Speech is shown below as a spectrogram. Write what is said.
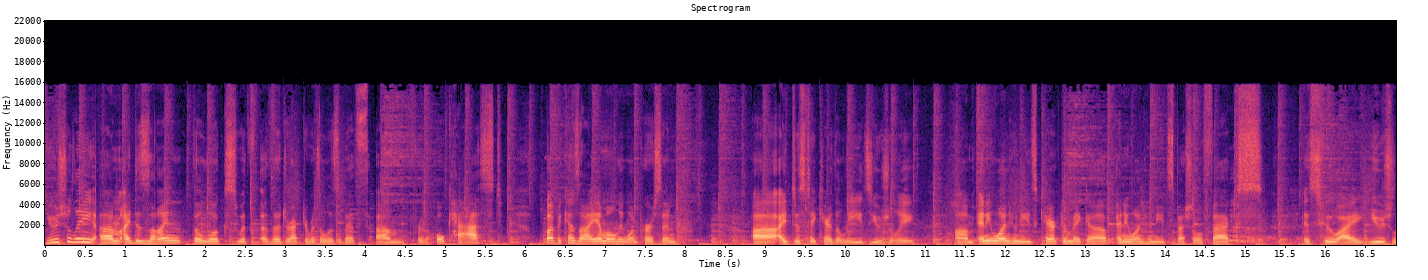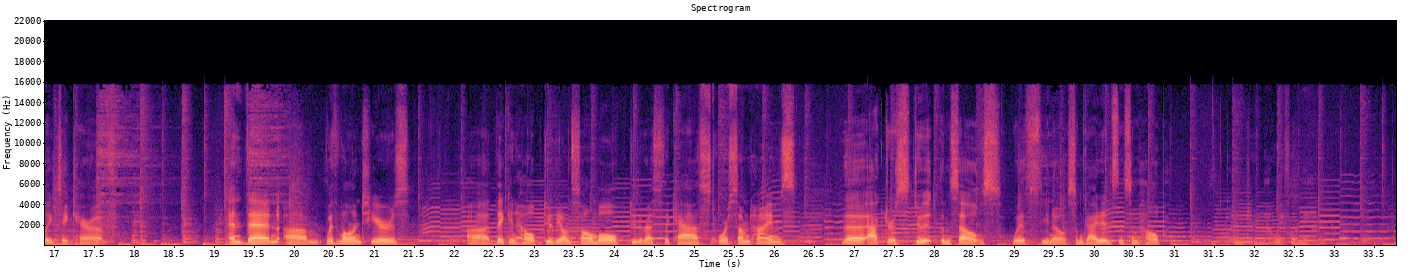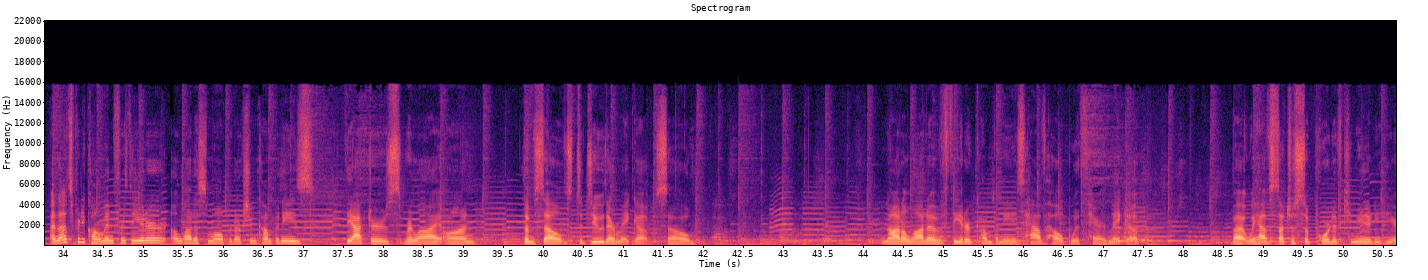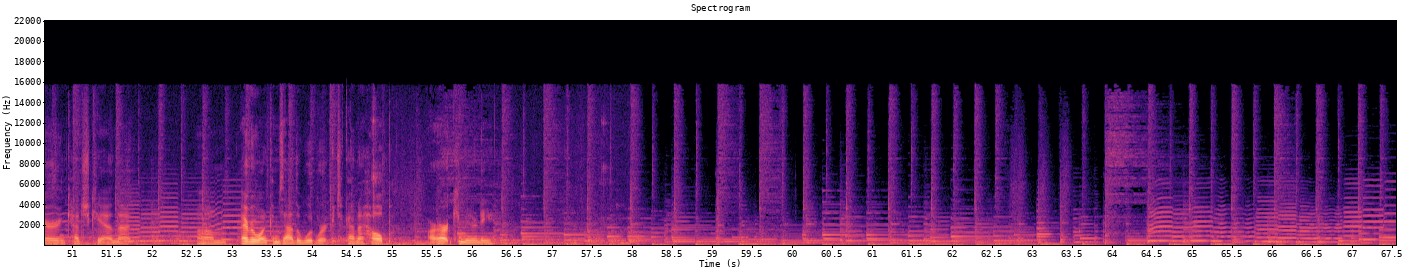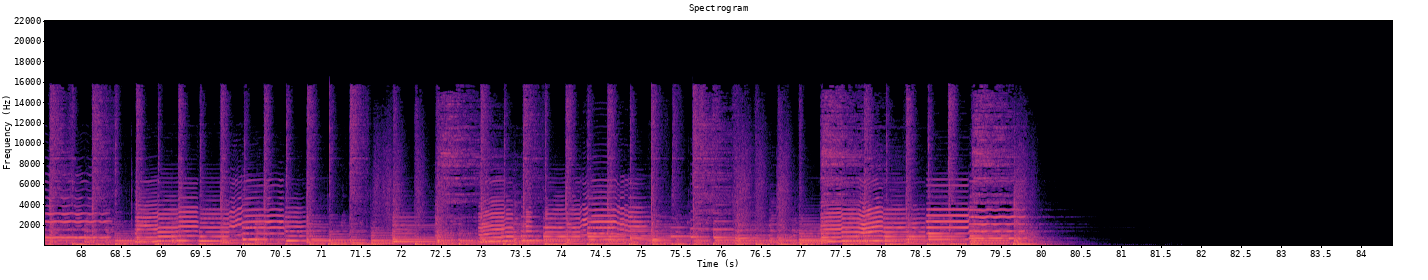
Usually, um, I design the looks with uh, the director, with Elizabeth, um, for the whole cast. But because I am only one person, uh, I just take care of the leads usually. Um, anyone who needs character makeup, anyone who needs special effects, is who I usually take care of. And then um, with volunteers, uh, they can help do the ensemble, do the rest of the cast, or sometimes the actors do it themselves with, you know, some guidance and some help. Kind of turn that way for me. And that's pretty common for theater. A lot of small production companies, the actors rely on themselves to do their makeup, so not a lot of theater companies have help with hair and makeup. But we have such a supportive community here in Ketchikan that um, everyone comes out of the woodwork to kind of help our art community.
